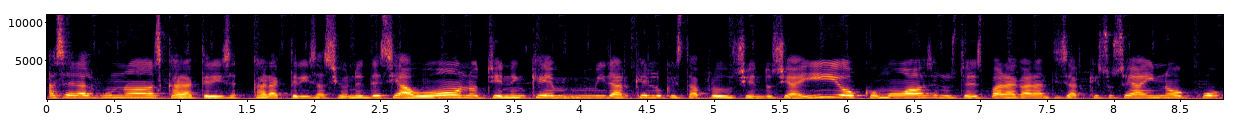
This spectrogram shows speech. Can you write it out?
hacer algunas caracteriza- caracterizaciones de ese abono, tienen que mirar qué es lo que está produciéndose ahí o cómo hacen ustedes para garantizar que eso sea inocuo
